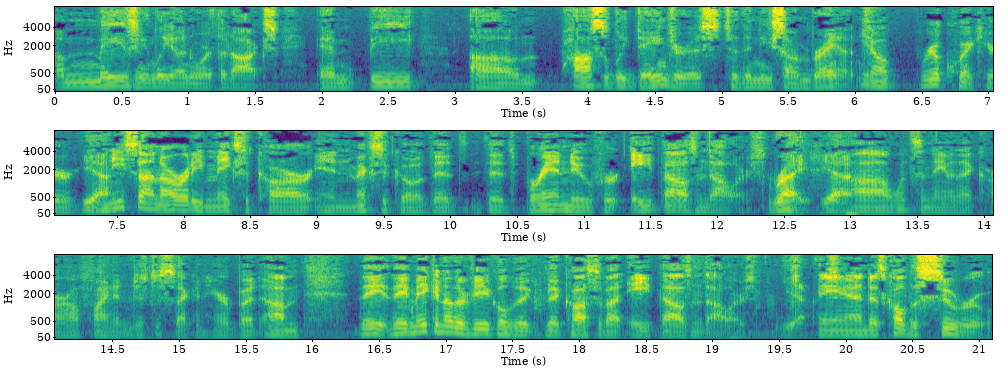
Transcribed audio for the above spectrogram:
amazingly unorthodox and b um, possibly dangerous to the Nissan brand. You know, real quick here. Yeah. Nissan already makes a car in Mexico that that's brand new for eight thousand dollars. right? Yeah. Uh, what's the name of that car? I'll find it in just a second here. But um, they they make another vehicle that, that costs about eight thousand dollars. Yes. and it's called the Tsuru.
